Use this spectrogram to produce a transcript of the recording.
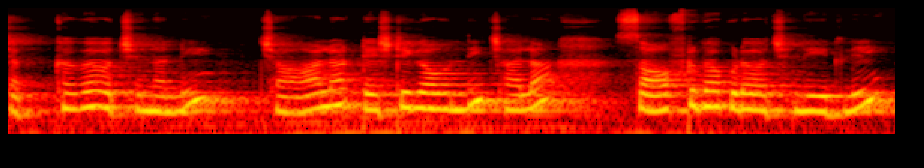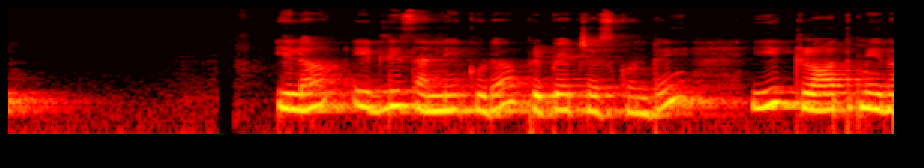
చక్కగా వచ్చిందండి. చాలా టేస్టీగా ఉంది. చాలా సాఫ్ట్గా కూడా వచ్చింది ఇడ్లీ. ఇలా ఇడ్లీస్ అన్నీ కూడా ప్రిపేర్ చేసుకుంటే ఈ క్లాత్ మీద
